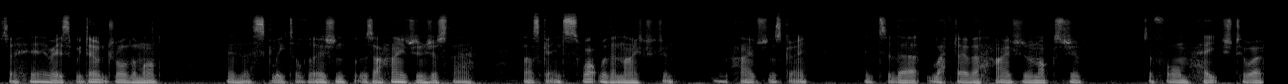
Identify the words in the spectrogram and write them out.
So here is, we don't draw them on in the skeletal version, but there's a hydrogen just there. That's getting swapped with a nitrogen hydrogen's going into the leftover hydrogen and oxygen to form H2O.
